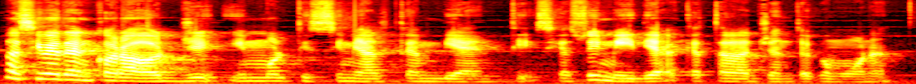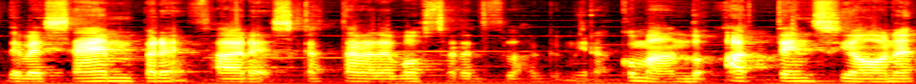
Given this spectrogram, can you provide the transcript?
la si vede ancora oggi in moltissimi altri ambienti, sia sui media che tra la gente comune. Deve sempre fare scattare le vostre red flag, mi raccomando, attenzione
